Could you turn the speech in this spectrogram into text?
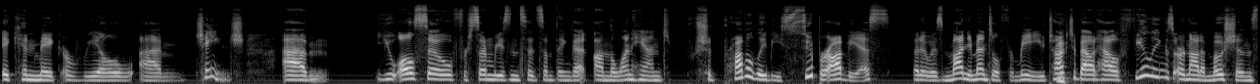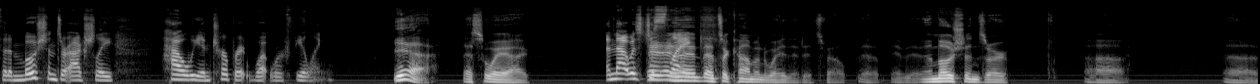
it can make a real um, change. Um, you also, for some reason, said something that, on the one hand, should probably be super obvious, but it was monumental for me. You talked about how feelings are not emotions, that emotions are actually how we interpret what we're feeling. yeah. That's the way I. And that was just and- like, and that's a common way that it's felt. Uh, emotions are. Uh, uh,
